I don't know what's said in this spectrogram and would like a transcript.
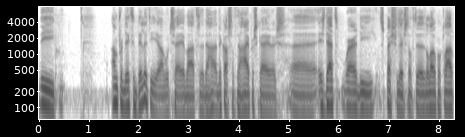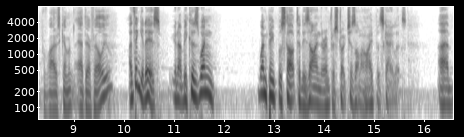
the unpredictability, I would say, about the, the cost of the hyperscalers uh, is that where the specialist of the, the local cloud providers can add their value? I think it is. You know, because when when people start to design their infrastructures on a hyperscalers, um,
